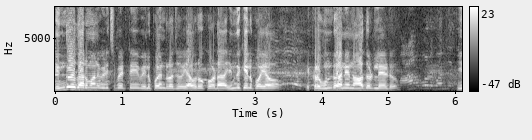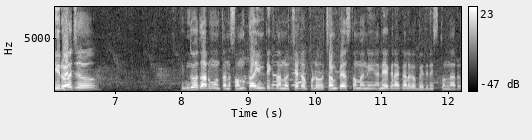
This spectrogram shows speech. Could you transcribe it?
హిందూ ధర్మాన్ని విడిచిపెట్టి వెళ్ళిపోయిన రోజు ఎవరు కూడా ఎందుకు వెళ్ళిపోయావు? ఇక్కడ ఉండు అనే నాదుడు లేడు. ఈరోజు హిందూ ధర్మం తన సొంత ఇంటికి తను వచ్చేటప్పుడు చంపేస్తామని అనేక రకాలుగా బెదిరిస్తున్నారు.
